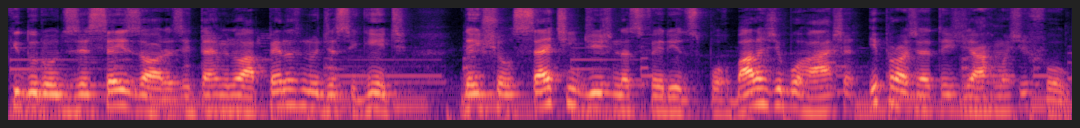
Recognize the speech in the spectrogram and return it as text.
que durou 16 horas e terminou apenas no dia seguinte, deixou sete indígenas feridos por balas de borracha e projéteis de armas de fogo.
